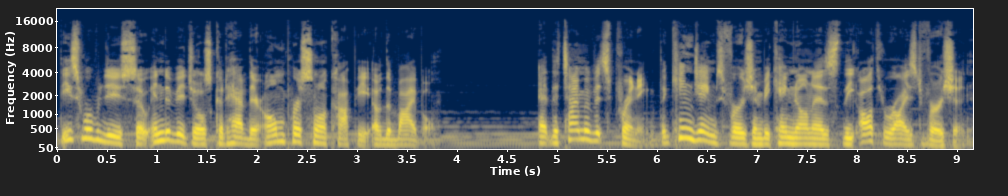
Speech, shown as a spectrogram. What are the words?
These were produced so individuals could have their own personal copy of the Bible. At the time of its printing, the King James Version became known as the Authorized Version,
